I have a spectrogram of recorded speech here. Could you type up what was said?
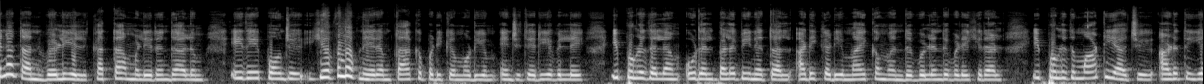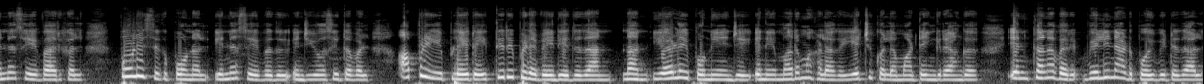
என தான் வெளியில் கத்தாமல் இருந்தாலும் இதே போன்று எவ்வளவு நேரம் தாக்குப்பிடிக்க முடியும் என்று தெரியவில்லை. இப்பொழுதெல்லாம் உடல் பலவீனத்தால் அடிக்கடி மயக்கம் வந்து விழுந்து விடுகிறாள். இப்பொழுது மாட்டியாச்சு அடுத்து என்ன செய்வார்கள்? போலீஸுக்கு போனால் என்ன செய்வது என்று யோசித்தவள் அப்படியே பிளேட்டை திருப்பிட வேண்டியதுதான். நான் ஏழை பொண்ணு என்று என்னை மருமகளாக ஏற்றுக்கொள்ள மாட்டேங்கிறாங்க. என் கணவர் வெளிநாடு போய்விட்டதால்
